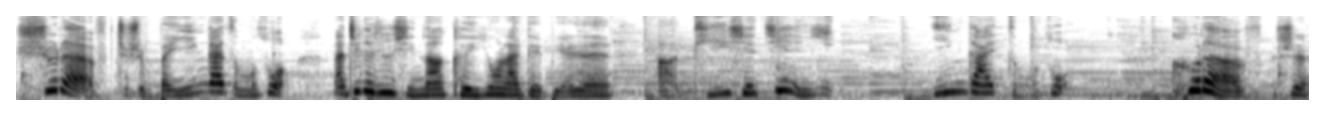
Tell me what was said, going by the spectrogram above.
should have 就是本应该怎么做。那这个句型呢，可以用来给别人啊、提一些建议，应该怎么做。Could have 是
